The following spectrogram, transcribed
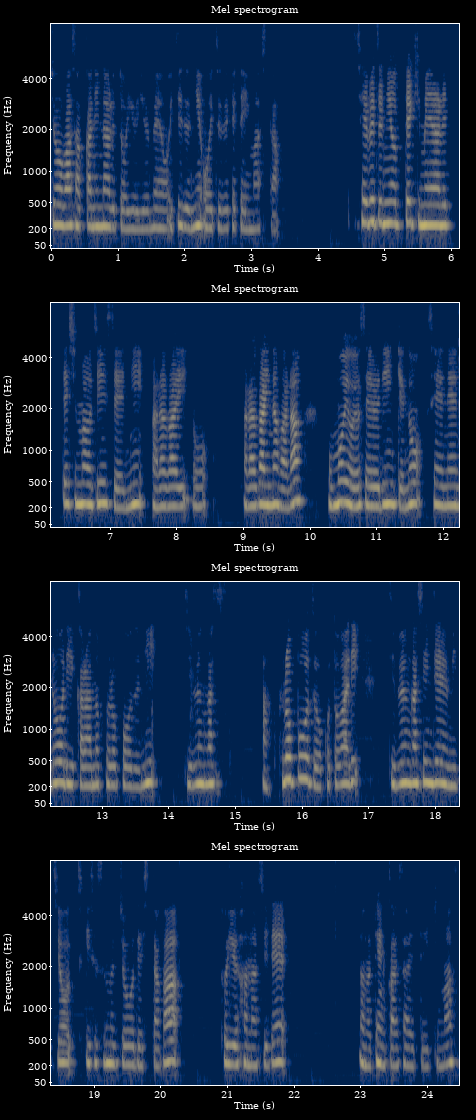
ジョーは作家になるという夢を一途に追い続けていました。性別によって決められてしまう人生に抗いを抗いながら思いを寄せるリン家の青年ローリーからのプロポーズに自分があプロポーズを断り自分が信じる道を突き進むジョーでしたがという話であの展開されていきます。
